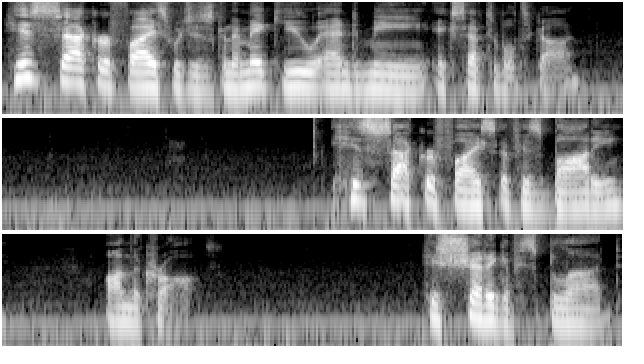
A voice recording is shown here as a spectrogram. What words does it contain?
His sacrifice which is going to make you and me acceptable to God. His sacrifice of his body on the cross. His shedding of his blood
